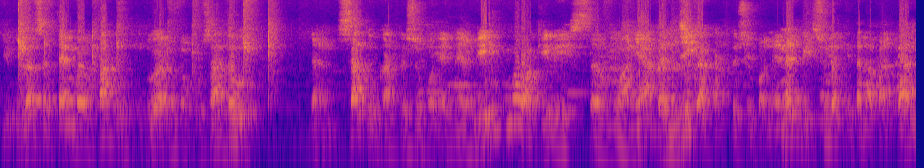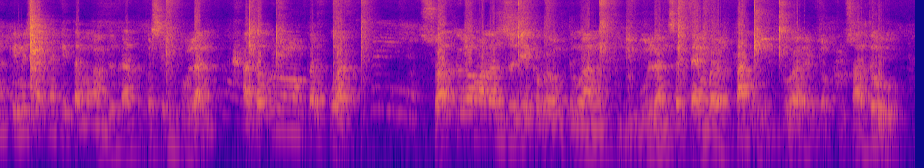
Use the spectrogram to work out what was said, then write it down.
di bulan September tahun 2021 dan satu kartu support energi mewakili semuanya. Dan jika kartu support energi sudah kita dapatkan kini saatnya kita mengambil kartu kesimpulan ataupun yang memperkuat suatu ramalan zodiak keberuntungan di bulan September tahun 2021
